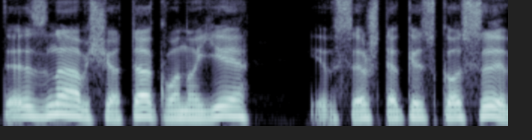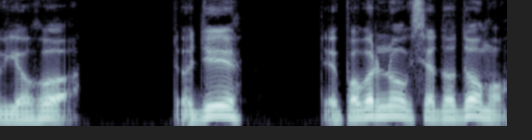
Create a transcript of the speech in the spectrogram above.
Ти знав, що так воно є, і все ж таки скосив його. Тоді ти повернувся додому,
